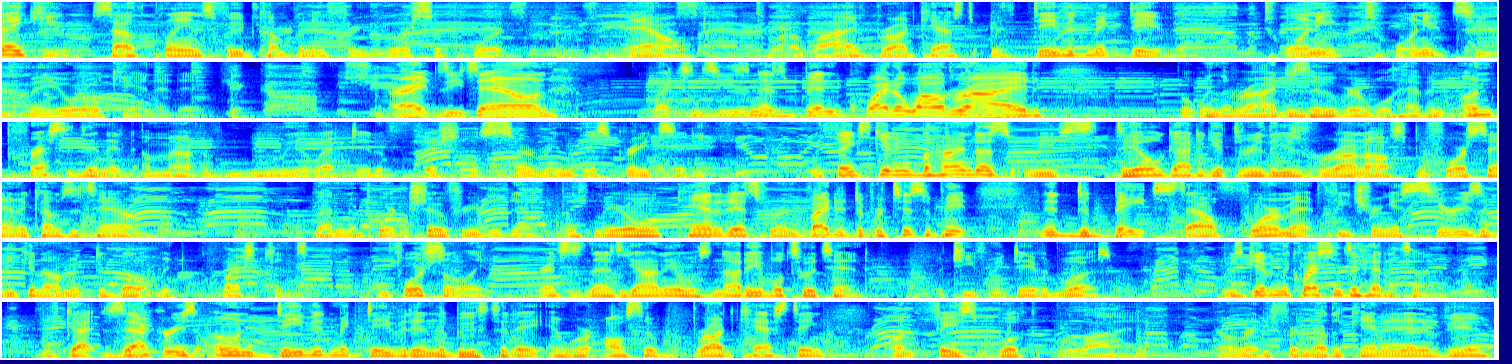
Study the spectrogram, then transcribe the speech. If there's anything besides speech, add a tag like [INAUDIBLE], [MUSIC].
Thank you, South Plains Food Company, for your support. And now to our live broadcast with David McDavid, 2022 mayoral candidate. All right, Z Town, election season has been quite a wild ride. But when the ride is over, we'll have an unprecedented amount of newly elected officials serving this great city. With Thanksgiving behind us, we've still got to get through these runoffs before Santa comes to town got an important show for you today. Both mayoral candidates were invited to participate in a debate style format featuring a series of economic development questions. Unfortunately, Francis Nezianya was not able to attend, but Chief McDavid was. He was given the questions ahead of time. We've got Zachary's own David McDavid in the booth today, and we're also broadcasting on Facebook Live. Y'all ready for another candidate interview?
